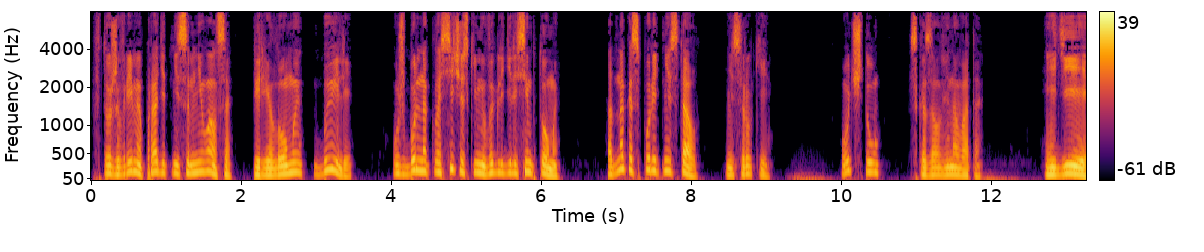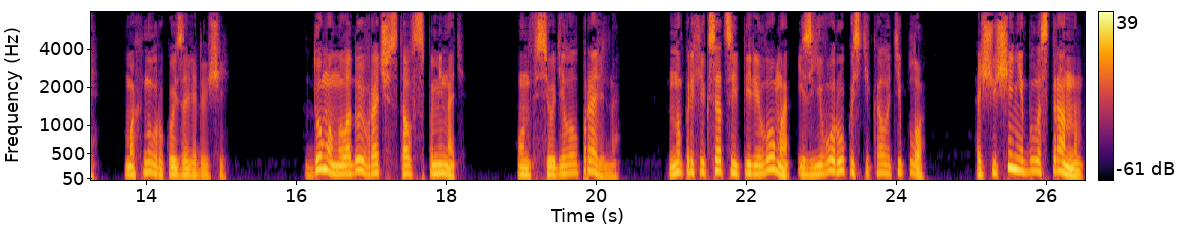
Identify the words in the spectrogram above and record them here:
В то же время прадед не сомневался. Переломы были. Уж больно классическими выглядели симптомы. Однако спорить не стал. Не с руки. «Учту», — сказал виновато. «Иди», — махнул рукой заведующий. Дома молодой врач стал вспоминать. Он все делал правильно. Но при фиксации перелома из его рук истекало тепло. Ощущение было странным,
